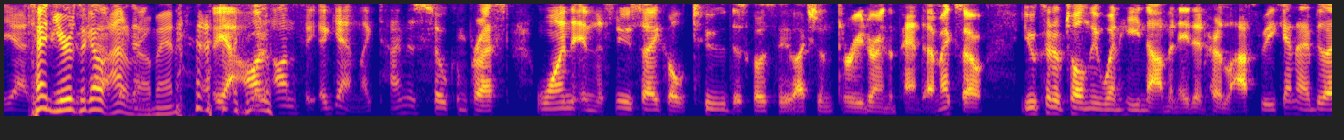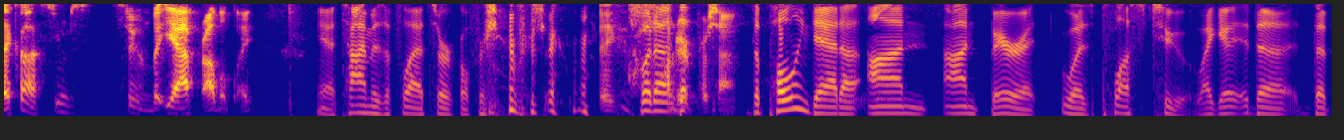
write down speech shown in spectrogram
yeah. Ten years ago. and a half, I don't know, man. yeah, hon- honestly, again, like time is so compressed. One in this news cycle, two this close to the election, three during the pandemic. So you could have told me when he nominated her last weekend, I'd be like, oh, seems soon. But yeah, probably. Yeah, time is a flat circle for sure. For sure. But, uh, percent. the polling data on on Barrett was plus two. Like uh, the the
